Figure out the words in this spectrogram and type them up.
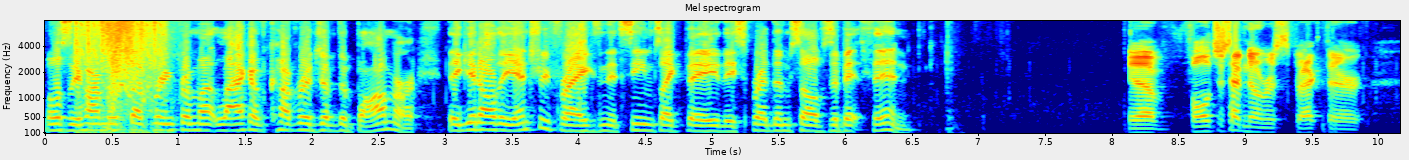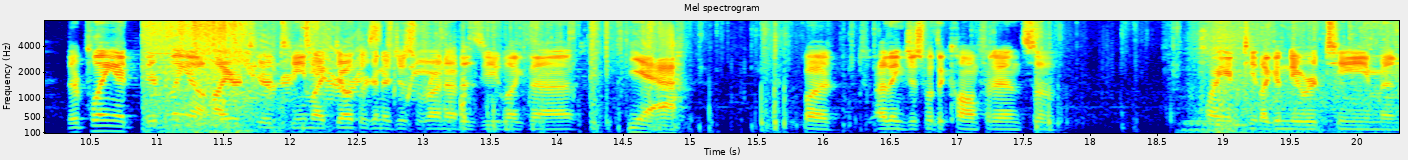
mostly harmless suffering from a lack of coverage of the bomber. They get all the entry frags, and it seems like they they spread themselves a bit thin. Yeah, Vault just had no respect there. They're playing a they're playing a higher tier team. I doubt they're gonna just run out of Z like that. Yeah. But I think just with the confidence of playing a team like a newer team and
